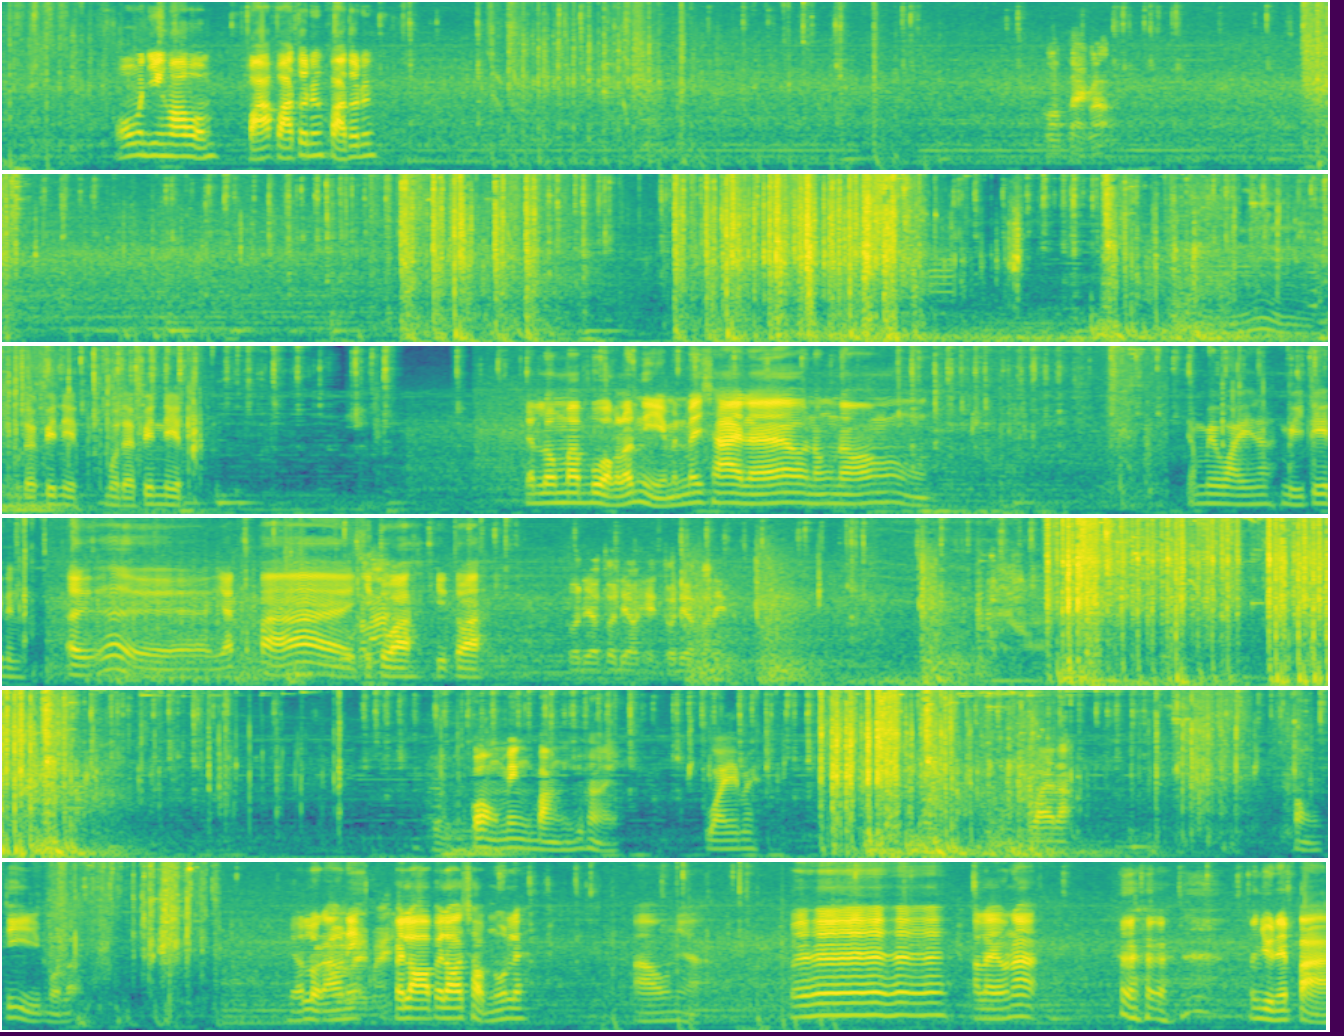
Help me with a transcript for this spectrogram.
โอ้มันยิงคอผมขวาขวาตัวหนึงขวาตัวหนึงกองแตกแล้วโมเดลฟินิชโมเดลฟินิชจะลงมาบวกแล้วหนีมันไม่ใช่แล้วน้องยัง ไม่ไวนะมีตีหนึ่งๆเออเออยัดเข้าไปกี่ตัวกี่ตัว ตัวเดียวตัวเดียวเห็นตัวเดียวตอนนี้กล้องแม่งบังที่ไหนไวไหมไว้ละสองตี้หมดละเดี๋ยวโหลดเอานี่ไปรอไปรอช็อปนู้นเลย เอาเนี่ยเฮ้ยเฮ้ยเฮ้ยเฮ้ยเฮ้ยอะไรวะน่ะมันอยู่ในป่า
